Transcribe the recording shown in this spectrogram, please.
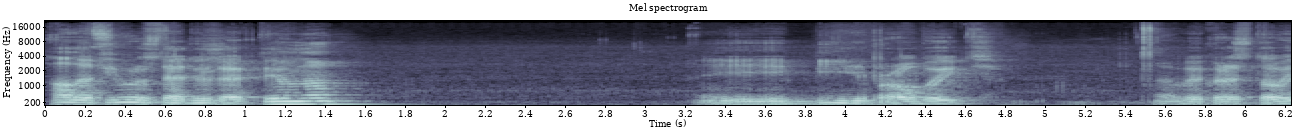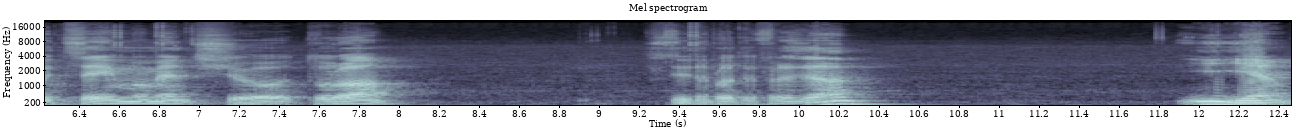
але фігура стоїть дуже активно. І білі пробують використовувати цей момент, що тура стоїть напроти фрезя. І є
